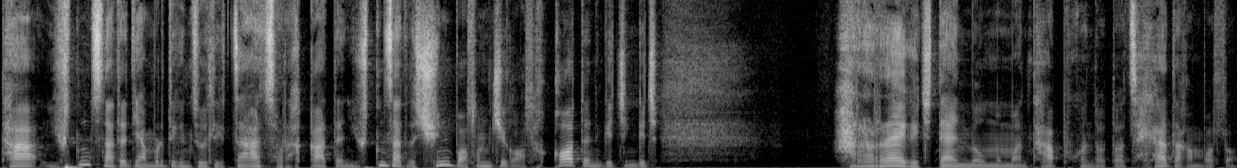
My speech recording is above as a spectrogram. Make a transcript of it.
та ертөнц надад ямар нэгэн зүйлийг зааж сурах гад байна. ертөнц надад шинэ боломжийг олох гээд байна гэж ингэж хараарай гэж Дан Милман маань та бүхэнд одоо захиад байгаа юм болов.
